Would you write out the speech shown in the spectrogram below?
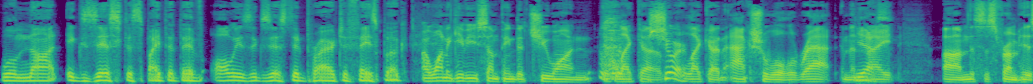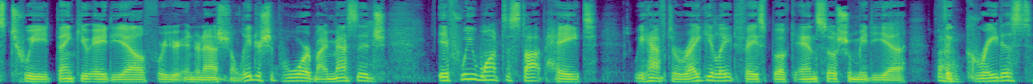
will not exist despite that they've always existed prior to facebook I want to give you something to chew on, like a Sure. like an actual rat in the Yes. night. Um, this is from his tweet. Thank you, ADL, for your International Leadership Award. My message: If we want to stop hate, we have to regulate Facebook and social media, the greatest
